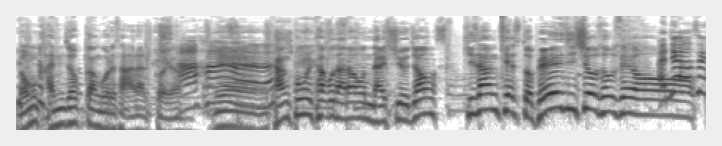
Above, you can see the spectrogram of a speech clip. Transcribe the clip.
너무 간접 광고라서 안 할 거예요. 아하. 예, 강풍을 타고 날아온 날씨 요정 기상캐스터 배지 씨 어서 오세요. 안녕하세요.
